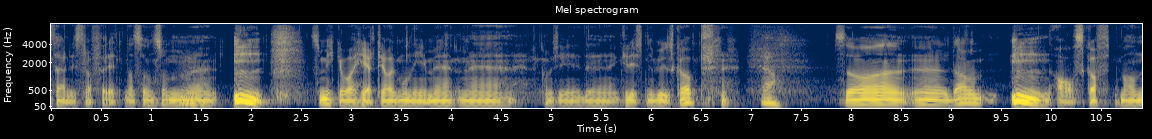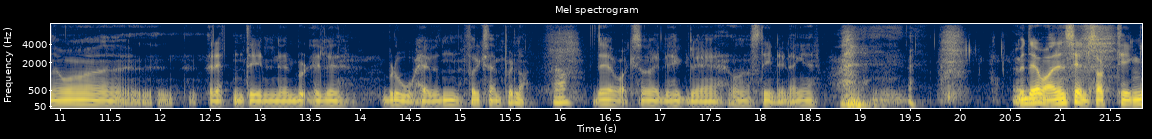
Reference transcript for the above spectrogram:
særlig strafferetten og sånn, som, mm. som ikke var helt i harmoni med, med si, det kristne budskap. Ja. Så eh, da avskaffet man jo retten til eller blodhevn, eksempel. Ja. Det var ikke så veldig hyggelig og stilig lenger. Men det var en selvsagt ting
